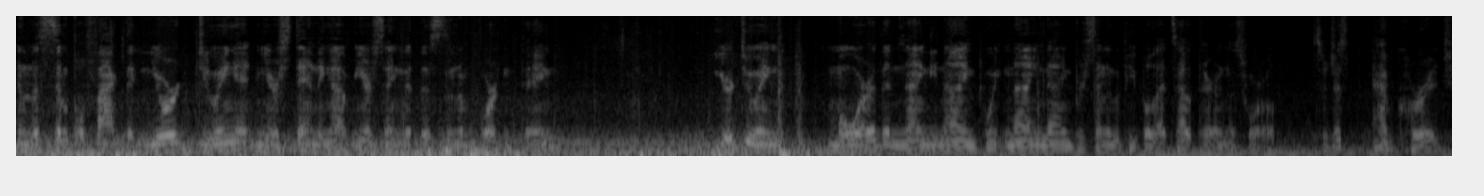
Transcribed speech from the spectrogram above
And the simple fact that you're doing it and you're standing up and you're saying that this is an important thing, you're doing more than 99.99% of the people that's out there in this world. So just have courage,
